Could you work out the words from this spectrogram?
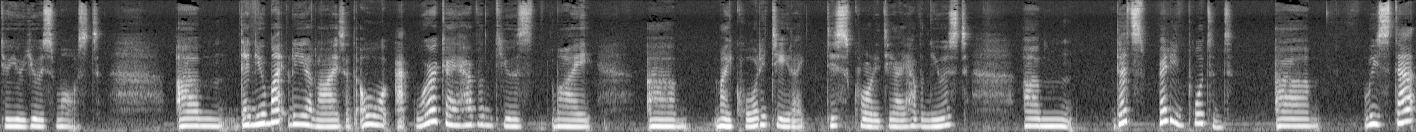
do you use most? Um, then you might realize that oh at work I haven't used my um, my quality like this quality I haven't used. Um, that's very important. Um, with that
